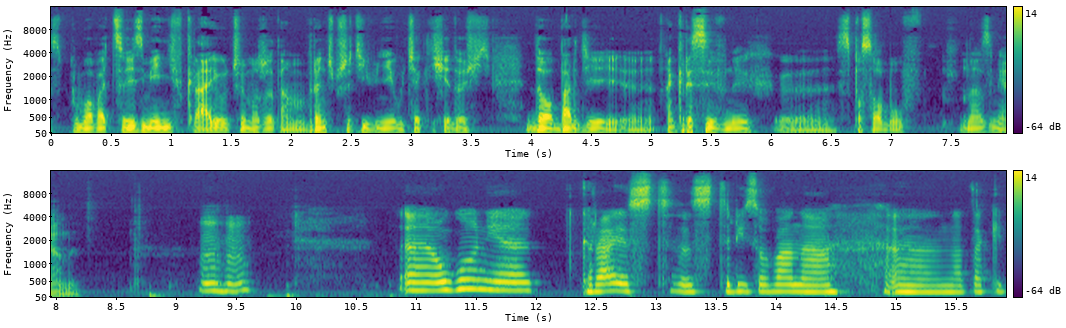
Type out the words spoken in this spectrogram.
spróbować coś zmienić w kraju, czy może tam wręcz przeciwnie uciekli się dość do bardziej yy, agresywnych sposobów na zmiany. Mhm. E, ogólnie gra jest stylizowana e, na taki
